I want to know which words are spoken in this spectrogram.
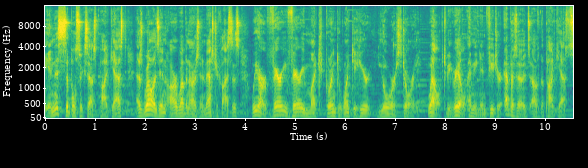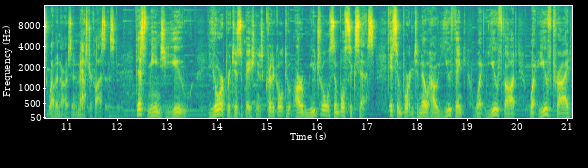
In this Simple Success podcast, as well as in our webinars and masterclasses, we are very, very much going to want to hear your story. Well, to be real, I mean in future episodes of the podcast's webinars and masterclasses. This means you. Your participation is critical to our mutual simple success. It's important to know how you think, what you've thought, what you've tried,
